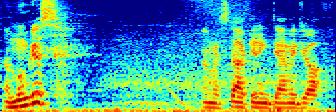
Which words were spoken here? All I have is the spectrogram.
Amoonguss. I'm going to start getting damage off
